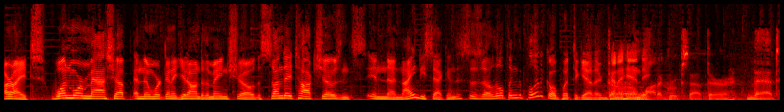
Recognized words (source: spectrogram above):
All right, one more mashup, and then we're going to get on to the main show. The Sunday talk shows in in uh, 90 seconds. This is a little thing that Politico put together, kind of handy. a lot of groups out there that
